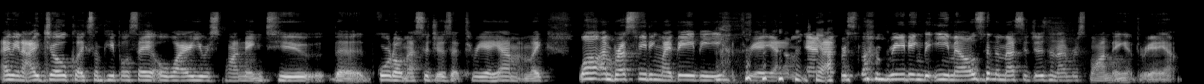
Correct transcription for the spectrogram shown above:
I mean, I joke like some people say, Oh, why are you responding to the portal messages at 3 a.m.? I'm like, well, I'm breastfeeding my baby at 3 a.m. and yeah. I'm, I'm, reading the emails and the messages and I'm responding at 3 a.m.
